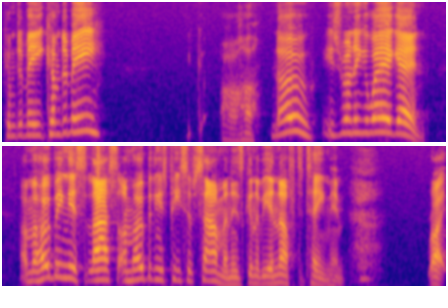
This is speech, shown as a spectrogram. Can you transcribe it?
Come to me. Come to me. Ah, no, he's running away again. I'm hoping this last. I'm hoping this piece of salmon is going to be enough to tame him. right,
